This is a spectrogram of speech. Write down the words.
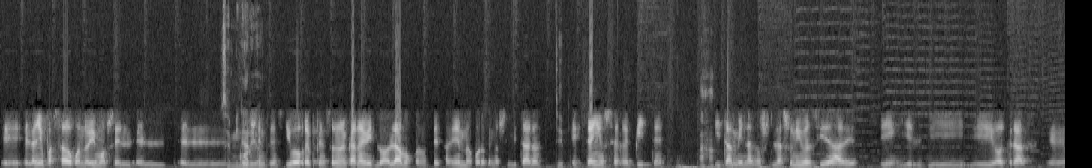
eh, el año pasado, cuando vimos el, el, curso intensivo Repensando el Cannabis, lo hablamos con ustedes también, me acuerdo que nos invitaron. Este año se repite y también las, las universidades y, otras, eh,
